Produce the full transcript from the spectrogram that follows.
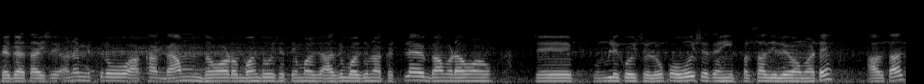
ભેગા થાય છે. અને મિત્રો, આખા ગામ ધવાડો બંધ હોય છે, તેમજ આજુબાજુના કેટલાય ગામડાઓ જે પબ્લિક હોય છે, લોકો હોય છે, તે અહીં પ્રસાદી લેવા માટે આવતા જ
